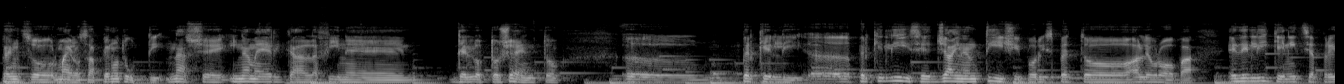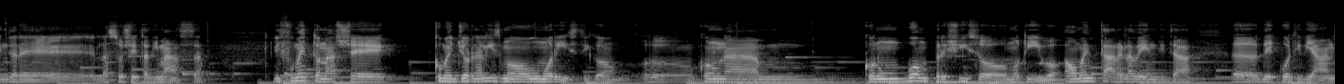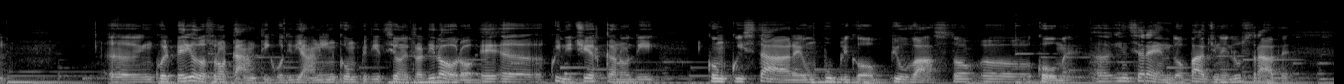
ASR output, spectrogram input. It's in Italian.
penso ormai lo sappiano tutti, nasce in America alla fine dell'Ottocento. Uh, perché lì? Uh, perché lì si è già in anticipo rispetto all'Europa ed è lì che inizia a prendere la società di massa. Il fumetto nasce come giornalismo umoristico, uh, con, una, con, un buon preciso motivo, aumentare la vendita dei quotidiani. In quel periodo sono tanti i quotidiani in competizione tra di loro e quindi cercano di conquistare un pubblico più vasto eh, come? Eh, inserendo pagine illustrate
